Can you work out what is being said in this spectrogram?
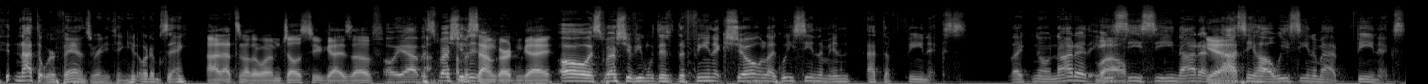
Not that we're fans or anything. You know what I'm saying? Ah, that's another one I'm jealous of you guys of. Oh yeah, but I'm especially a the, Soundgarden guy. oh, especially if you the, the Phoenix show. Like we seen them in at the Phoenix. Like no, not at Wow. ACC, not at Yeah. Massey Hall. We seen them at Phoenix.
